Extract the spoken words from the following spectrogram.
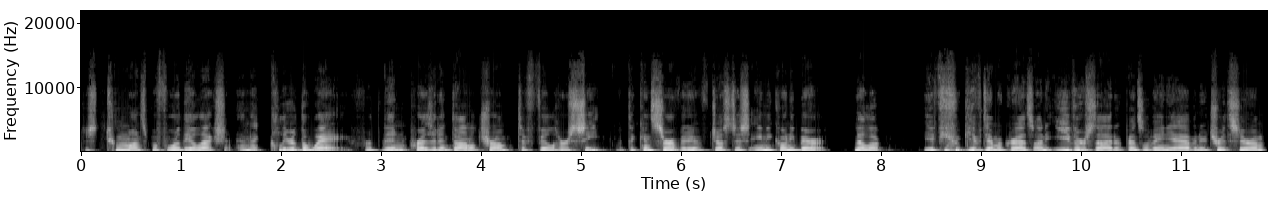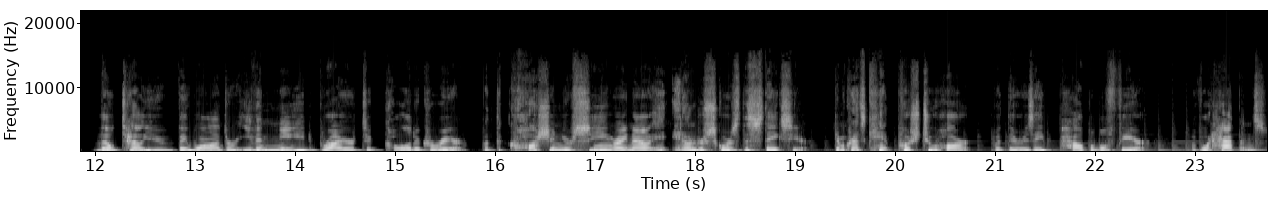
just two months before the election, and that cleared the way for then President Donald Trump to fill her seat with the conservative Justice Amy Coney Barrett. Now, look, if you give Democrats on either side of Pennsylvania Avenue truth serum, they'll tell you they want or even need Breyer to call it a career. But the caution you're seeing right now, it, it underscores the stakes here. Democrats can't push too hard, but there is a palpable fear of what happens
